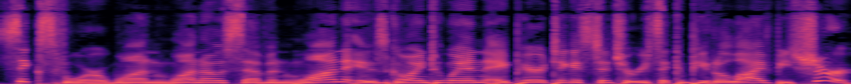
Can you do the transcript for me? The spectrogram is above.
641 1071 is going to win a pair of tickets to Theresa Caputo live. Be sure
